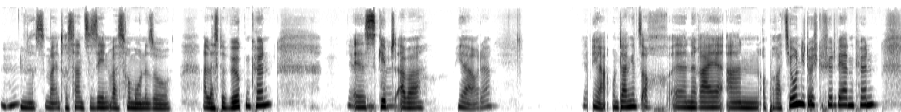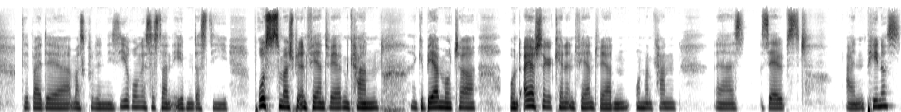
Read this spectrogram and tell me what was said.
Mhm. Das ist mal interessant zu sehen, was Hormone so alles bewirken können. Ja, es gibt Fall. aber, ja, oder? Ja, ja und dann gibt es auch äh, eine Reihe an Operationen, die durchgeführt werden können. Bei der Maskulinisierung ist es dann eben, dass die Brust zum Beispiel entfernt werden kann, Gebärmutter und Eierstöcke können entfernt werden und man kann äh, selbst einen Penis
